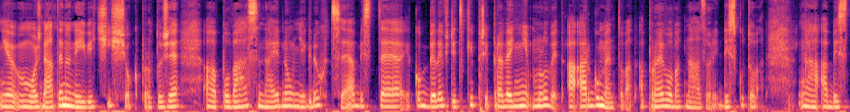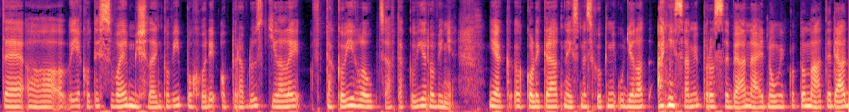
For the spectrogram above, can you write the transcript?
je možná ten největší šok, protože uh, po vás najednou někdo chce, abyste jako byli vždycky připraveni mluvit a argumentovat a projevovat názory, diskutovat. A abyste uh, jako ty svoje myšlenkové pochody opravdu sdíleli v takové hloubce a v takové rovině, jak kolikrát nejsme schopni udělat ani sami pro sebe a najednou jako to máte dát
